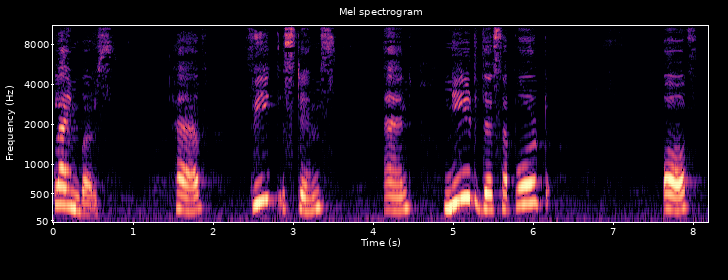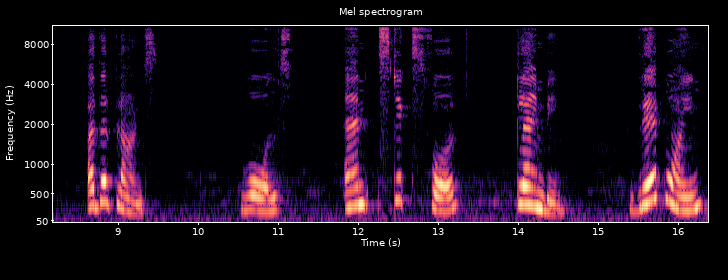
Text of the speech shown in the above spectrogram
Climbers have weak stems and need the support of other plants, walls and sticks for climbing. Grapevine,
